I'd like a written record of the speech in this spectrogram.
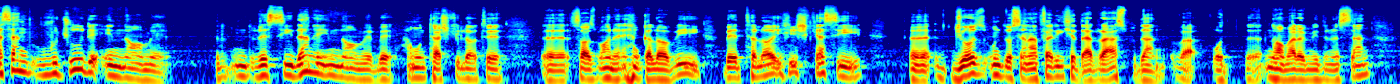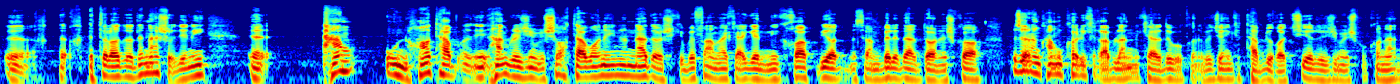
اصلا وجود این نامه رسیدن این نامه به همون تشکیلات سازمان انقلابی به اطلاع هیچ کسی جز اون دو سه نفری که در رأس بودن و نامه رو می‌دونستن اطلاع داده نشد. یعنی هم اونها تب... هم رژیم شاه توان اینو نداشت که بفهمه که اگر نیکخواه بیاد مثلا بره در دانشگاه بذارن همون کاری که قبلا می‌کرده بکنه به جای اینکه تبلیغات چی رژیمش بکنن.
